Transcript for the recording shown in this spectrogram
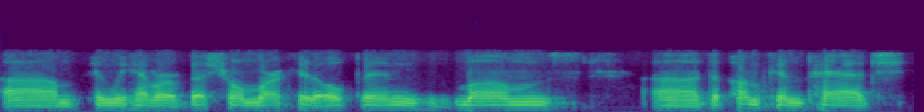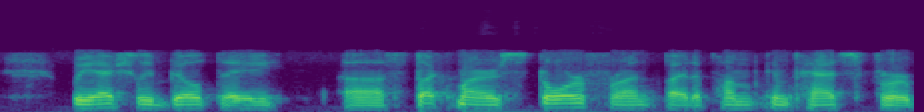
um, and we have our vegetable market open. Mums, uh, the pumpkin patch. We actually built a uh, Stuckmeyer's storefront by the pumpkin patch for,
